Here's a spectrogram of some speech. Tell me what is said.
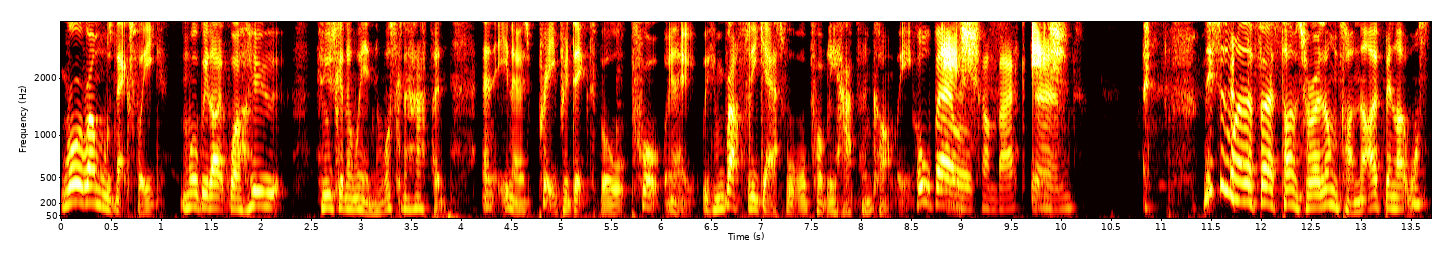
Royal Rumble's next week and we'll be like well who who's going to win what's going to happen and you know it's pretty predictable. Pro, you know we can roughly guess what will probably happen, can't we? Paul Bear will come back, Ish. and This is one of the first times for a long time that I've been like, what's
